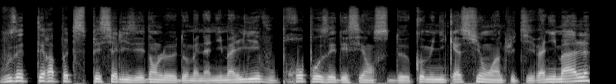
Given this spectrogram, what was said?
Vous êtes thérapeute spécialisé dans le domaine animalier, vous proposez des séances de communication intuitive animale.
